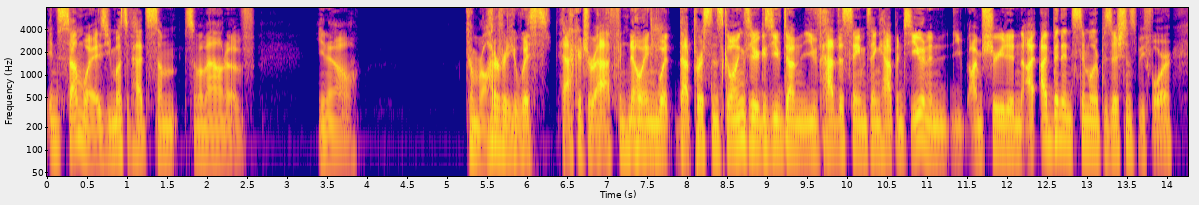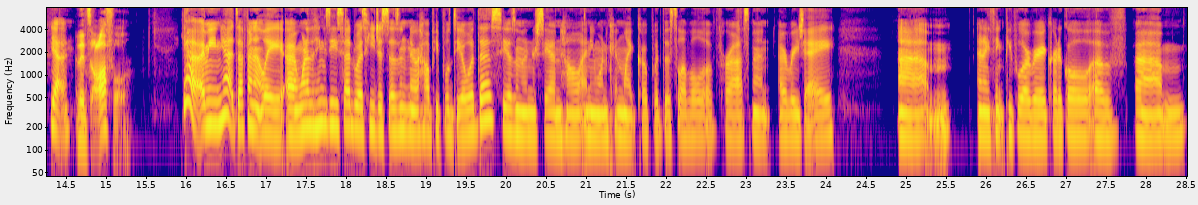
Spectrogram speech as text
in some ways, you must have had some some amount of, you know, camaraderie with Hacker Giraffe and knowing what that person's going through because you've done you've had the same thing happen to you, and, and you, I'm sure you didn't. I, I've been in similar positions before, yeah, and it's awful. Yeah, I mean, yeah, definitely. Uh, one of the things he said was he just doesn't know how people deal with this. He doesn't understand how anyone can like cope with this level of harassment every day. Um, and I think people are very critical of um,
